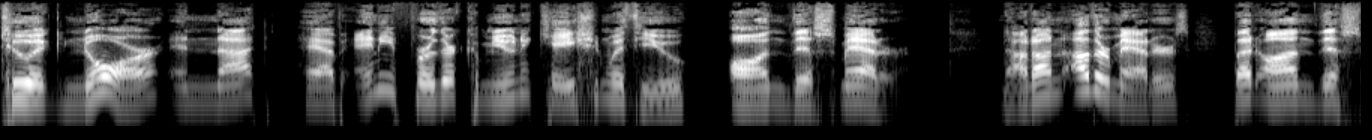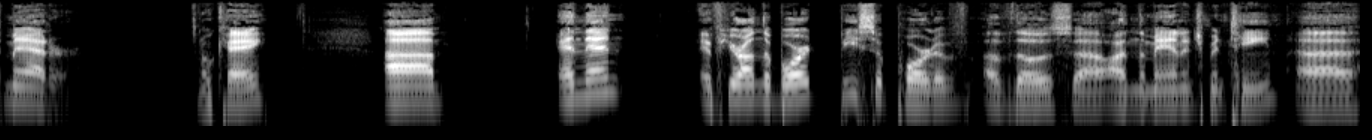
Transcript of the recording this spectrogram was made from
to ignore and not have any further communication with you on this matter. Not on other matters, but on this matter. Okay? Uh, and then if you're on the board, be supportive of those uh, on the management team uh,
